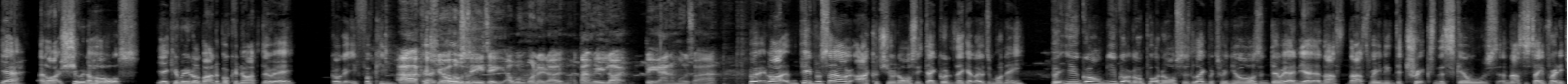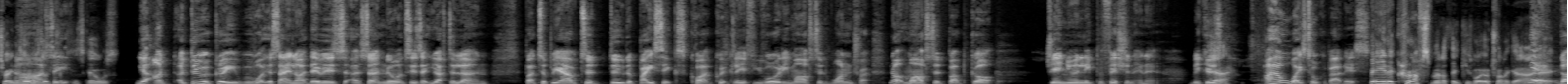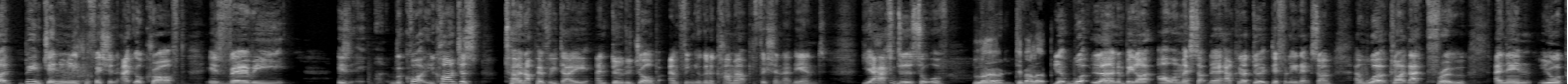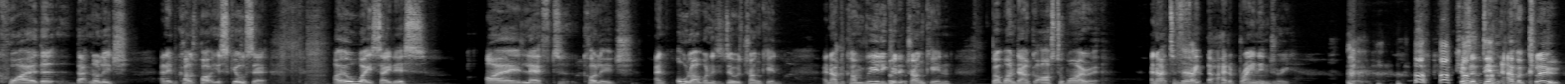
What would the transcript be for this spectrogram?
Yeah. And like shoeing a horse. Yeah, you can read all about it in a book and know how to do it. Go get your fucking. Ah, I could Uh, a horse easy. I wouldn't want to though. I don't really like big animals like that. But like people say, oh, I could shoe an horse. It's dead good if they get loads of money. But you go, on, you've got to go and put an horse's leg between yours and do it, and yeah, and that's that's where you need the tricks and the skills, and that's the same for any trainer. No, always see- and skills. Yeah, I, I do agree with what you're saying. Like there is uh, certain nuances that you have to learn, but to be able to do the basics quite quickly if you've already mastered one track, not mastered, but got genuinely proficient in it. Because Yeah, I always talk about this. being a craftsman, I think, is what you're trying to get at. yeah, innit? like being genuinely proficient at your craft is very is require. You can't just turn up every day and do the job and think you're going to come out proficient at the end. You have to hmm. sort of learn, develop. yeah, what learn and be like, oh, I messed up there. How could I do it differently next time? And work like that through, and then mm. you acquire the that knowledge, and it becomes part of your skill set. I always say this. I left college, and all I wanted to do was trunking, and I've become really good at trunking. But one day I got asked to wire it, and I had to Yeah. fake that I had a brain injury because I didn't have a clue.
